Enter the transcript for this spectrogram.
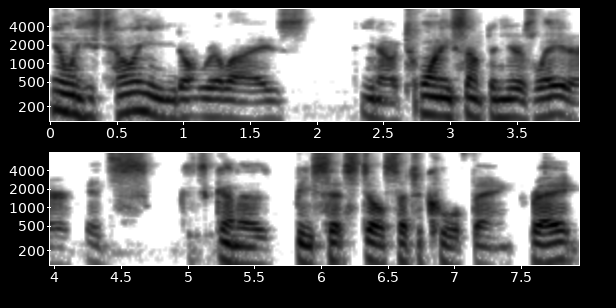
you know when he's telling you, you don't realize. You know, twenty something years later, it's it's gonna be s- still such a cool thing, right?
